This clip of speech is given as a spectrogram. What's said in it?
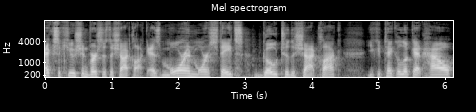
execution versus the shot clock. As more and more states go to the shot clock, you could take a look at how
